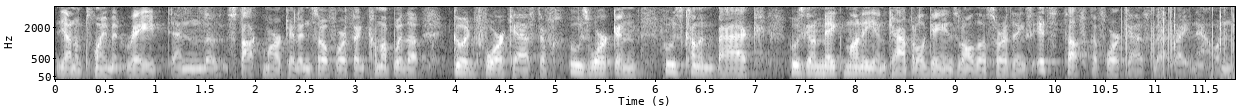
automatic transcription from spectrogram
the unemployment rate and the stock market and so forth and come up with a good forecast of who's working, who's coming back, who's going to make money in capital gains and all those sort of things. It's tough to forecast that right now. And,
